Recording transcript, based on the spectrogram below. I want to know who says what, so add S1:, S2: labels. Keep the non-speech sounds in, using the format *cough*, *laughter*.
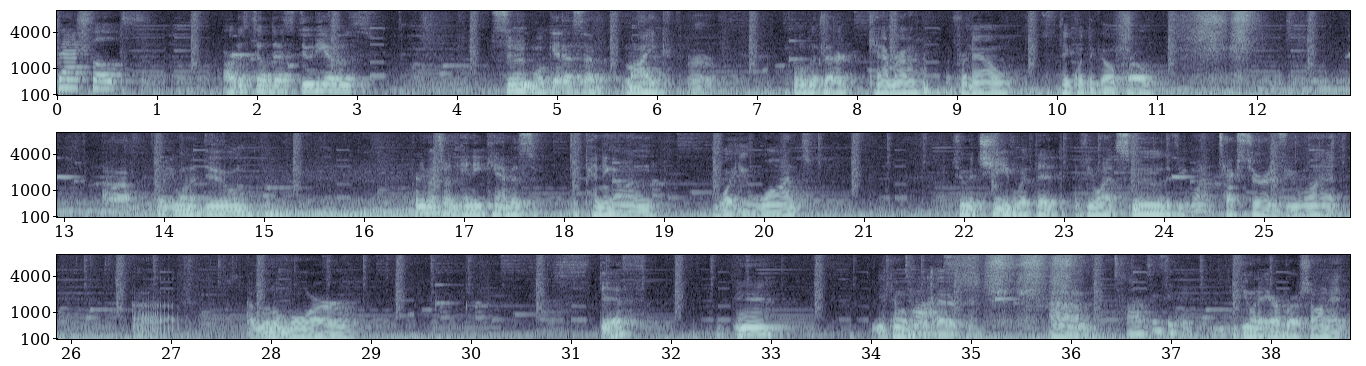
S1: back, folks.
S2: Artist Till Death Studios. Soon we'll get us a mic or a little bit better camera, but for now, stick with the GoPro. Uh, what you want to do, pretty much on any canvas, depending on what you want to achieve with it. If you want it smooth, if you want it textured, if you want it uh, a little more stiff, eh, you can come up with a better term. Um,
S1: Taut is a good thing.
S2: if you want to airbrush on it,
